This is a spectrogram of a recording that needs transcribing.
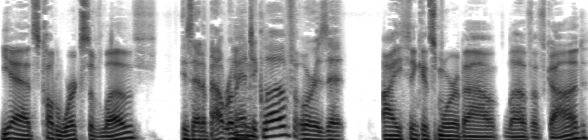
Yeah, it's called Works of Love. Is that about romantic and love or is it I think it's more about love of God.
